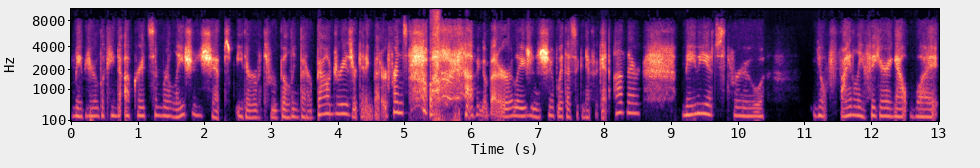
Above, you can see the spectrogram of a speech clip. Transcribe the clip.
Maybe you're looking to upgrade some relationships, either through building better boundaries or getting better friends or having a better relationship with a significant other. Maybe it's through, you know, finally figuring out what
